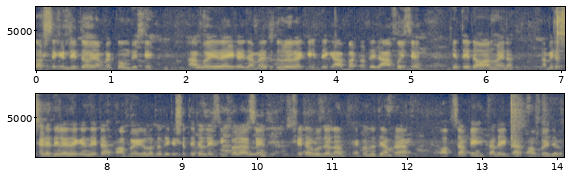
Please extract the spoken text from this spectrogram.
দশ সেকেন্ড দিতে হয়, আমরা কম দিছি। আপ হয়ে যায়, এটা আমরা যদি ধরে রাখি, দেখি আপ বাটনটা এটা আপ হয়েছে, কিন্তু এটা অন হয় না। আমি এটা ছেড়ে দিলে দেখেন যে এটা অফ হয়ে গেল। তো এটার সাথে এটা লেসিং করা আছে, সেটা বোঝালাম। এখন যদি আমরা অফ চাপি, তাহলে এটা অফ হয়ে যাবে।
